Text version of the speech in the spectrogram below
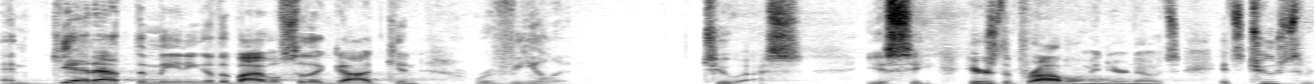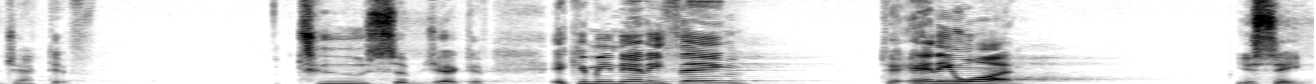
and get at the meaning of the Bible so that God can reveal it to us. You see, here's the problem in your notes it's too subjective. Too subjective. It can mean anything to anyone, you see.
